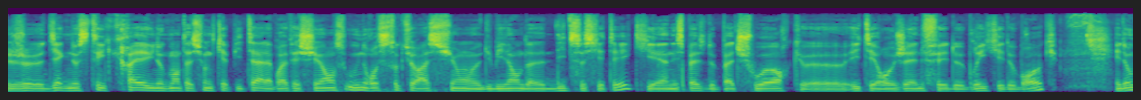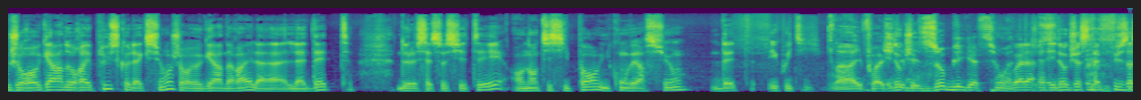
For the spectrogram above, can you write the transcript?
je diagnostiquerai une augmentation de capital à brève échéance ou une restructuration euh, du bilan de dite société, qui est un espèce de patchwork euh, hétérogène fait de briques et de brocs. Et donc je regarderai plus que l'action, je regarderai la, la dette de cette société en anticipant une conversion dette equity. Ah, il faut acheter donc, des obligations. voilà. Et donc je serais plus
